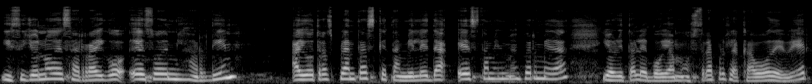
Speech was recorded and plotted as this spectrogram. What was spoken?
Y si yo no desarraigo eso de mi jardín, hay otras plantas que también les da esta misma enfermedad y ahorita les voy a mostrar porque acabo de ver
